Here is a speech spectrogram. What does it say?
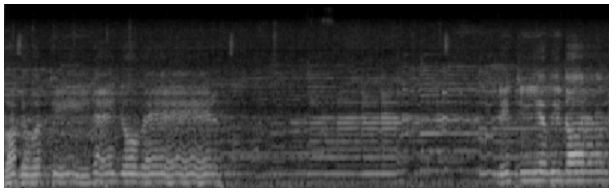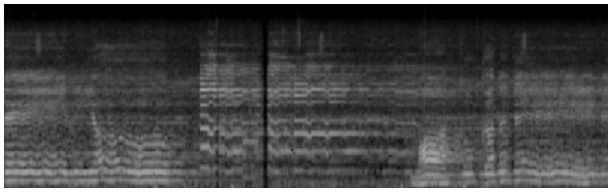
ભગવતી ને જોવે દ્વિતીય વિદારણ દેવીઓ. માતું કરજે. ને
